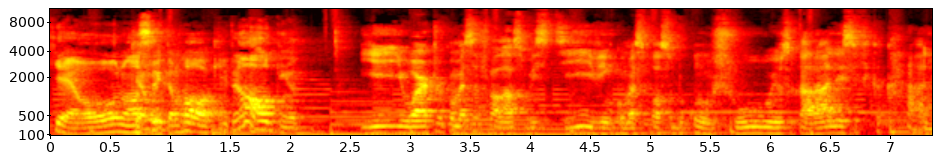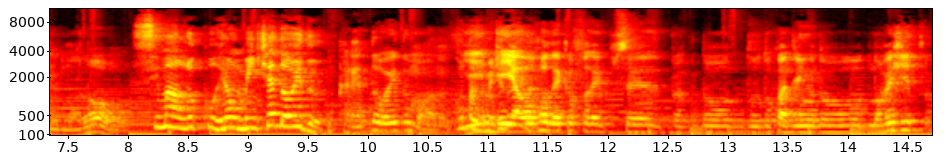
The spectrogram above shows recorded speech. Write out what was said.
Que é o que nosso. é o Ethan Hawke. Ethan Hawking. E o Arthur começa a falar sobre Steven, começa a falar sobre o Khonshu e os caralho, e você fica, caralho, mano, Esse maluco realmente é doido. o cara é doido, mano. E, e é o rolê que eu falei pra você do, do, do quadrinho do Novo Egito.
